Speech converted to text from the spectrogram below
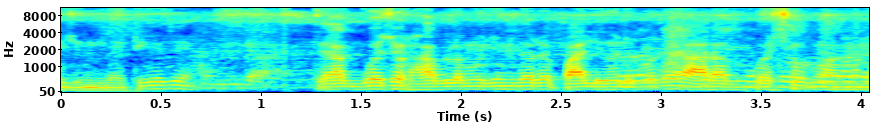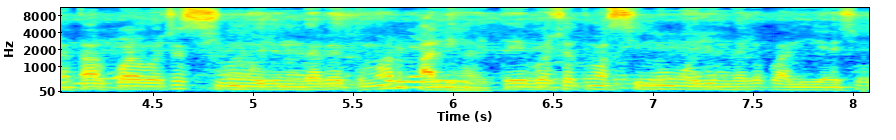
মজুমদার, ঠিক আছে? তো এক বছর হাবলা মজুমদারের পালি হলে পরে আর এক বছর মানে তারপরে বছর শিমু মজুমদারের তোমার পালি হয়। তো এই বছর তোমার শিমু মজুমদারের পালি আছে।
